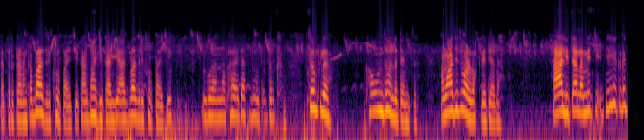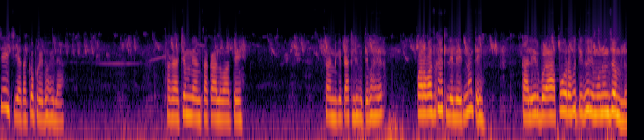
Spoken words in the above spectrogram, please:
का तर कारण का बाजरी खुरपायची काल भाजी काढली आज बाजरी खुरपायची. गुरांना खाय टाकलं होतं तर संपलं. खाऊन झालं त्यांचं. माझीच वाट बघते ती आता. आली चला मी ची- ती इकडेच यायची आता कपडे धुवायला. सगळ्या चिमण्यांचा कालवा ते सांडगे टाकले होते बाहेर. परवाच घातलेले आहेत ना ते. काल इरबळा पोरं होती घरी म्हणून जमलं.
